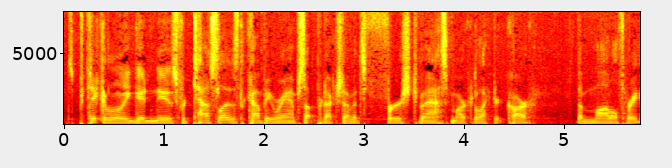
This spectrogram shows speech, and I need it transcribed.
It's particularly good news for Tesla as the company ramps up production of its first mass market electric car, the Model 3.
